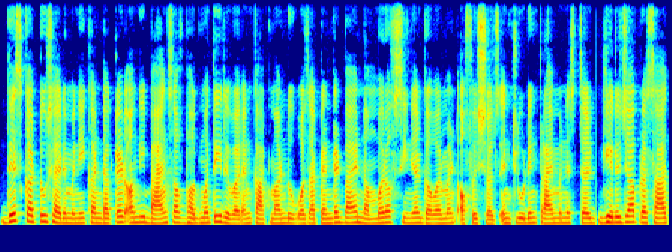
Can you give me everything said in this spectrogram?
This Kattu ceremony, conducted on the banks of Bhagmati River in Kathmandu, was attended by a number of senior government officials, including Prime Minister Girija Prasad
